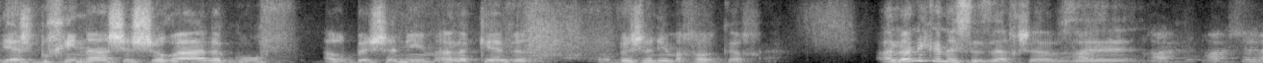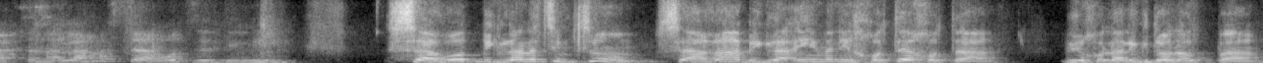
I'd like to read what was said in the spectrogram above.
יש בחינה ששורה על הגוף הרבה שנים על הקבר, הרבה שנים אחר כך. אני לא ניכנס לזה עכשיו, זה רק- רק- רק שאלה קטנה, למה שערות זה דינים? שערות בגלל הצמצום, שערה בגלל, אם אני חותך אותה והיא יכולה לגדול עוד פעם,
